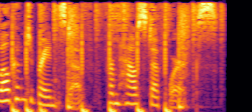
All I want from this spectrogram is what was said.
Welcome to Brain Stuff from How Stuff Works.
